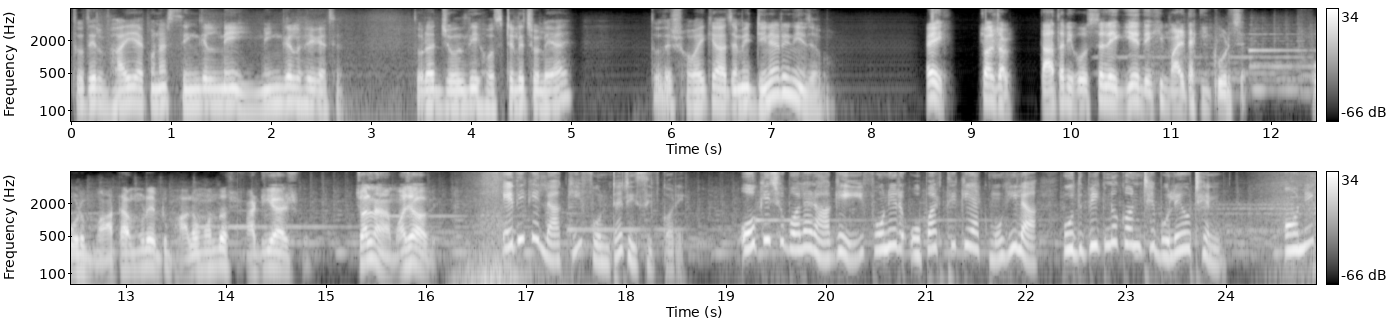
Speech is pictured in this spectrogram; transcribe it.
তোদের ভাই এখন আর সিঙ্গেল নেই মিঙ্গেল হয়ে গেছে। তোরা জলদি হোস্টেলে চলে আয়, তোদের সবাইকে আজ আমি ডিনারে নিয়ে যাব। এই চল চল। তাড়াতাড়ি হোস্টেলে গিয়ে দেখি মালটা কি করছে। ওর মাথা মুড়ে একটু ভালো মন্দ ফাটিয়ে আসব। চল না মজা হবে। এদিকে লাকি ফোনটা রিসিভ করে। ও কিছু বলার আগেই ফোনের ওপার থেকে এক মহিলা উদ্বিগ্ন কণ্ঠে বলে ওঠেন অনেক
